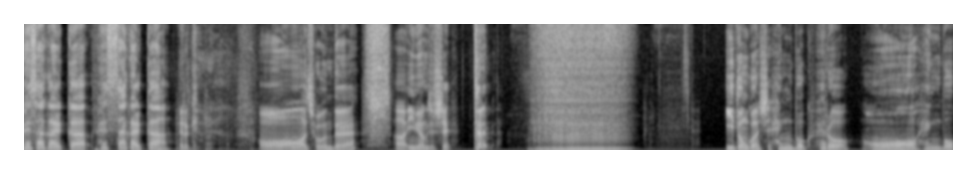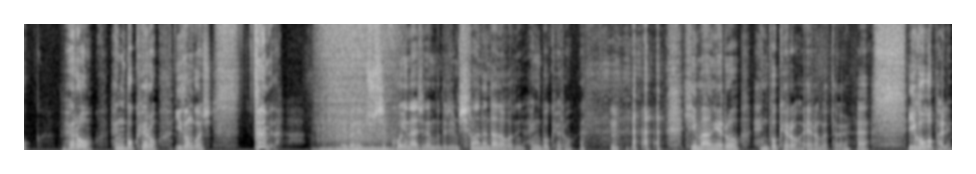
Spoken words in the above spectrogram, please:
회사 갈까 회사 갈까 이렇게. 어 좋은데. 어, 임영주 씨 드립니다. 이동건 씨 행복 회로. 오 행복 회로 행복 회로 이동건 씨 드립니다. 이번에 주식 코인 하시는 분들이 좀 싫어하는 단어거든요. 행복회로, 희망회로, 행복회로 이런 것들. 예. 2958님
